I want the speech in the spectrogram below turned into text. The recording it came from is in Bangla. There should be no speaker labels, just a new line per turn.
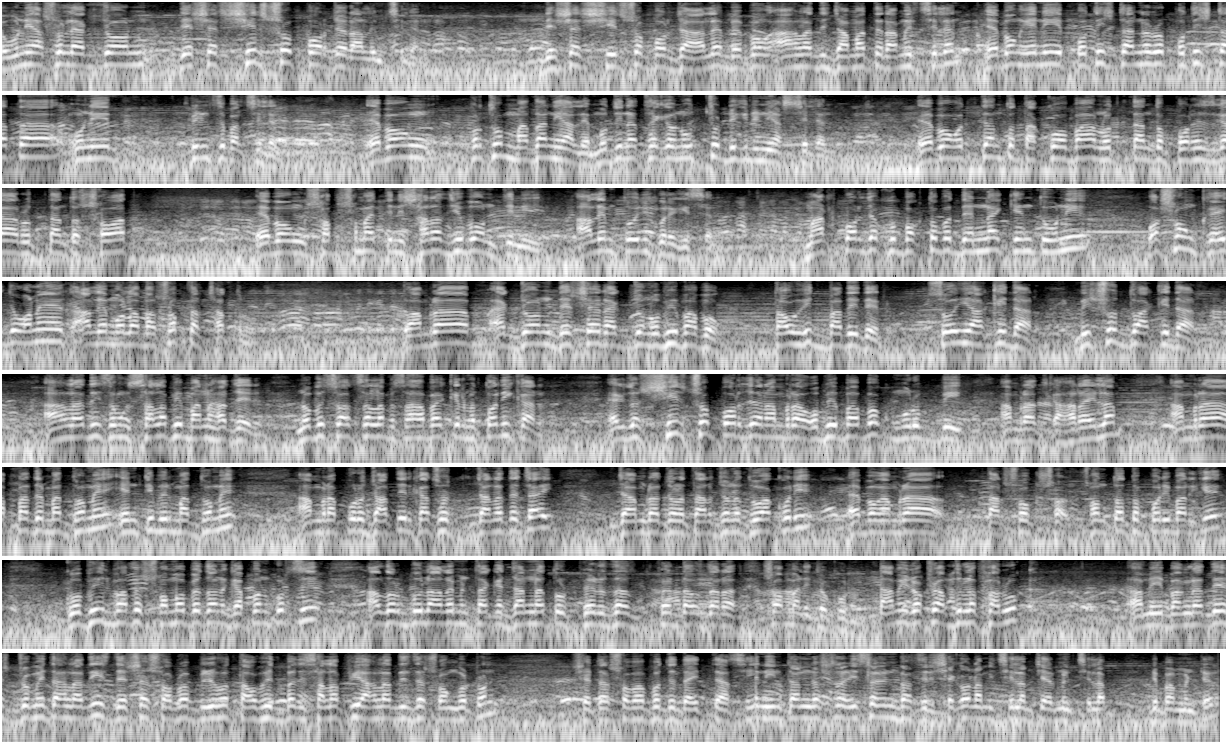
তো উনি আসলে একজন দেশের শীর্ষ পর্যায়ের আলেম ছিলেন। দেশের শীর্ষ পর্যায়ে আলেম এবং আহলাদি জামাতের আমির ছিলেন এবং ইনি প্রতিষ্ঠানেরও প্রতিষ্ঠাতা উনি প্রিন্সিপাল ছিলেন এবং প্রথম মাদানি আলেম, মদিনা থেকে উনি উচ্চ ডিগ্রি নিয়ে আসছিলেন এবং অত্যন্ত তাকবান অত্যন্ত পরহেজগার, অত্যন্ত সৎ এবং সবসময় তিনি সারা জীবন তিনি আলেম তৈরি করে গেছেন। মাঠ পর্যায়ে খুব বক্তব্য দেন নাই, কিন্তু উনি অসংখ্য, এই যে অনেক আলেম ওলামা সব তার ছাত্র। তো আমরা একজন দেশের একজন অভিভাবক, তাওহিদবাদীদের, সহি আকিদার, বিশুদ্ধ আকিদার, আহলাদিস এবং সালাফি মানহাজের, নবী সাল্লাম সাহাবাকের তরিকার একজন শীর্ষ পর্যায়ের আমরা অভিভাবক, মুরব্বী আমরা আজকে হারাইলাম। আমরা আপনাদের মাধ্যমে, এনটিভির মাধ্যমে আমরা পুরো জাতির কাছে জানাতে চাই যে আমরা যেন তার জন্য দোয়া করি এবং আমরা তার শোক সন্তত পরিবারকে গভীরভাবে সমবেদনা জ্ঞাপন করছি। আল্লাহ রব্বুল আলমিন তাকে জান্নাতুল ফেরদাস ফেরদাউস দ্বারা সম্মানিত করুন। আমি ডক্টর আবদুল্লাহ ফারুক। আমি বাংলাদেশ জমিত আহলাদিস, দেশের সর্ববৃহৎ তাওহিদবাদী সালাফি আহলাদিসের সংগঠন। সেটা সভাপতির দায়িত্বে আছি। ইন্টারন্যাশনাল ইসলাম ইউনিভার্সিটি, সেখানে আমি ছিলাম, চেয়ারম্যান ছিলাম ডিপার্টমেন্টের।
